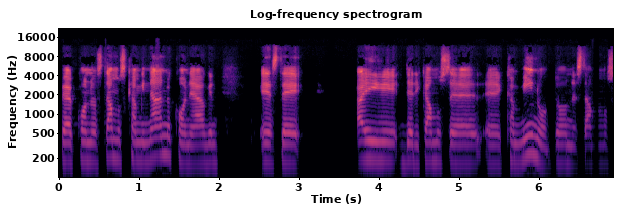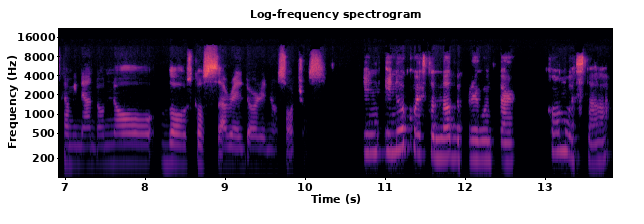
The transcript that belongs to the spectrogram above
pero cuando estamos caminando con alguien, este, ahí dedicamos el, el camino donde estamos caminando, no dos cosas alrededor de nosotros. Y, no cuesta nada preguntar, ¿cómo está?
